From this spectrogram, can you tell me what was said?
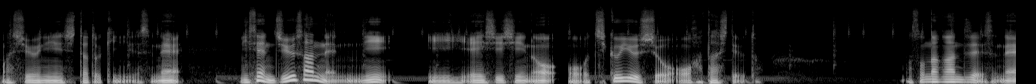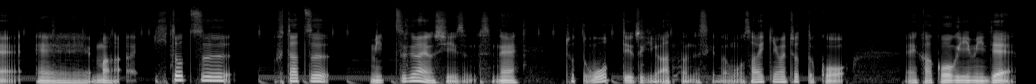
まあ、就任した時にですね、2013年に ACC の地区優勝を果たしていると。まあ、そんな感じでですね、えー、まあ、一つ、二つ、三つぐらいのシーズンですね。ちょっとおっていう時があったんですけども、最近はちょっとこう、えー、加工気味で、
